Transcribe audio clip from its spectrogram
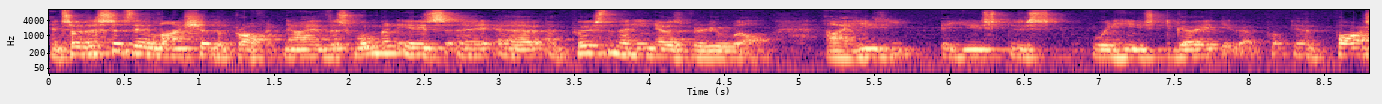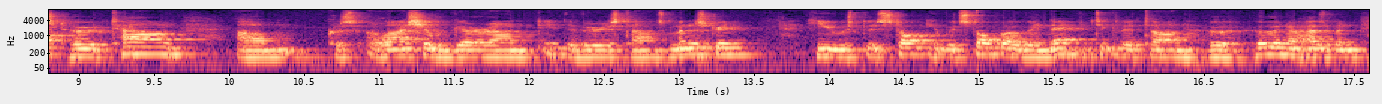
And so this is Elisha the prophet. Now, this woman is a, a, a person that he knows very well. Uh, he, used to when he used to go uh, past her town, because um, Elisha would go around in the various towns ministering. He was to stop. He would stop over in that particular town. Her, her and her husband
